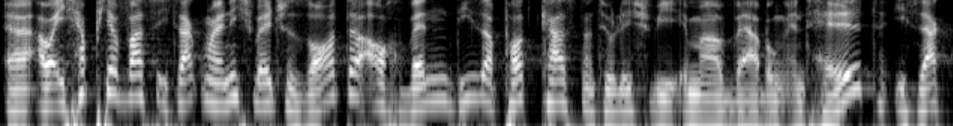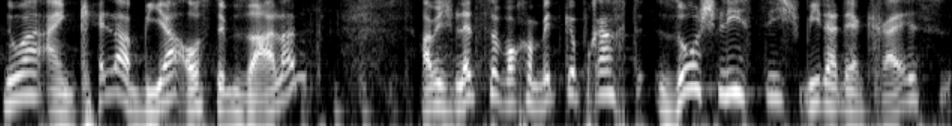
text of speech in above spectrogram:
Äh, aber ich habe hier was, ich sag mal nicht welche Sorte, auch wenn dieser Podcast natürlich wie immer Werbung enthält. Ich sag nur ein Kellerbier aus dem Saarland. Habe ich letzte Woche mitgebracht. So schließt sich wieder der Kreis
